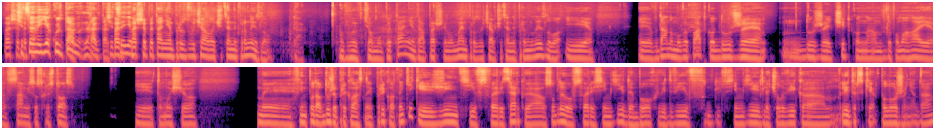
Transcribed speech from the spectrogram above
перше Чи пита- це не є культурно? Так, так, так. Чи Пер- це є... Перше питання прозвучало, чи це не принизливо. В, цьому питанні. Да, перший момент прозвучав, чи це не принизливо. І е, в даному випадку дуже, дуже чітко нам допомагає сам Ісус Христос. І тому що ми, Він подав дуже прекрасний приклад не тільки жінці в сфері церкви, а особливо в сфері сім'ї, де Бог відвів в сім'ї для чоловіка лідерське положення. Да?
